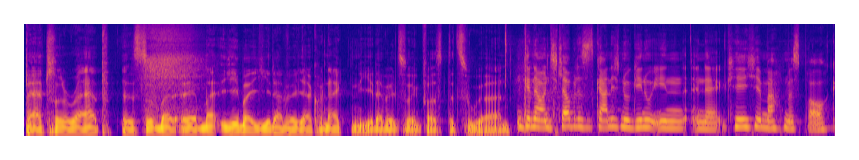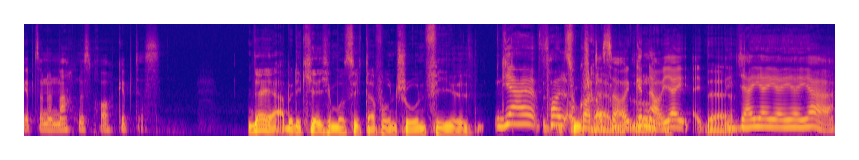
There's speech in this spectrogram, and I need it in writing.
Battle Rap. Ist so, äh, jeder, jeder will ja connecten, jeder will zu irgendwas dazugehören. Genau, und ich glaube, dass es gar nicht nur genuin in der Kirche Machtmissbrauch gibt, sondern Machtmissbrauch gibt es. Ja, ja, aber die Kirche muss sich davon schon viel. Ja, voll, oh Gott, das ist, so. genau, ja, Ja. ja, ja, ja, ja, ja.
